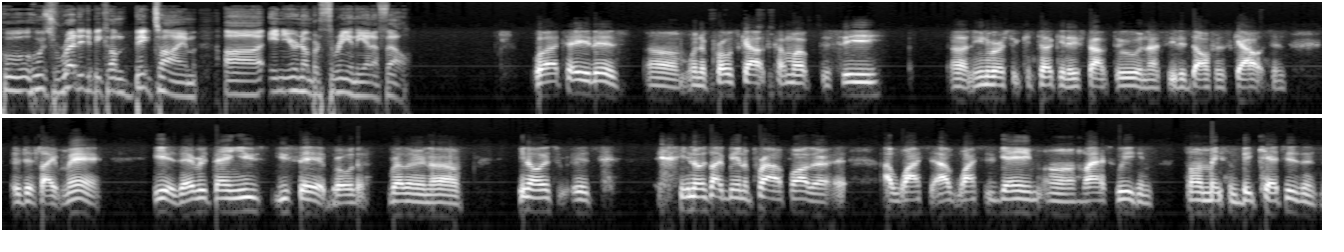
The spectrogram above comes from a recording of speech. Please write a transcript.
who who's ready to become big time uh, in year number three in the NFL. Well, I tell you this: um, when the pro scouts come up to see uh, the University of Kentucky, they stop through, and I see the Dolphin scouts, and they're just like, man, he is everything you you said, brother, brother. And uh, you know, it's it's you know, it's like being a proud father. I watched I watched his game um, last week and saw him make some big catches, and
